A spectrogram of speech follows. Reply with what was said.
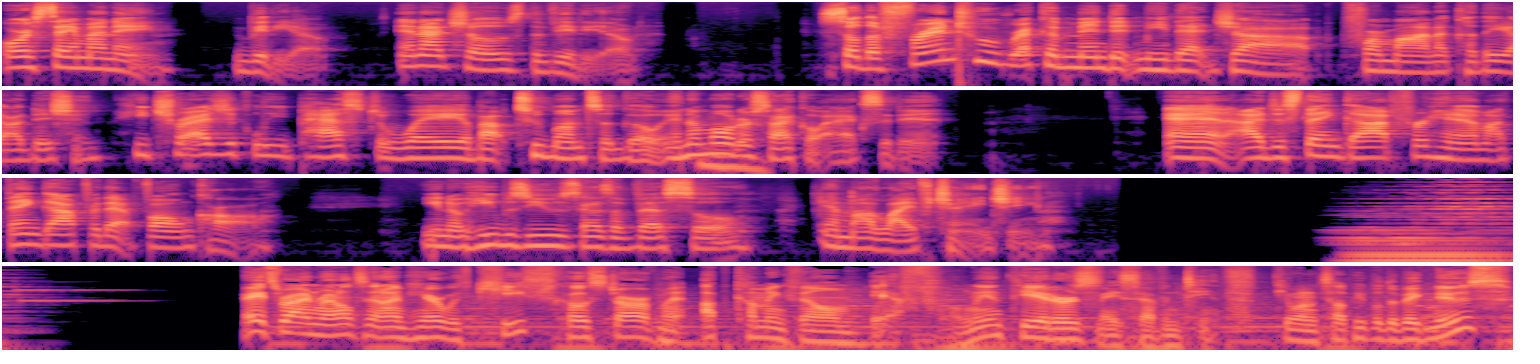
or say my name video. And I chose the video. So the friend who recommended me that job for Monica, the audition, he tragically passed away about two months ago in a mm. motorcycle accident. And I just thank God for him. I thank God for that phone call. You know, he was used as a vessel in my life changing. Hey, it's Ryan Reynolds, and I'm here with Keith, co star of my upcoming film, If, only in theaters, May 17th. Do you want to tell people the big news?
